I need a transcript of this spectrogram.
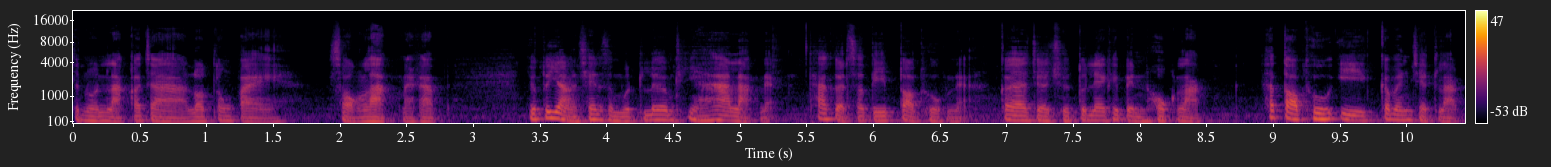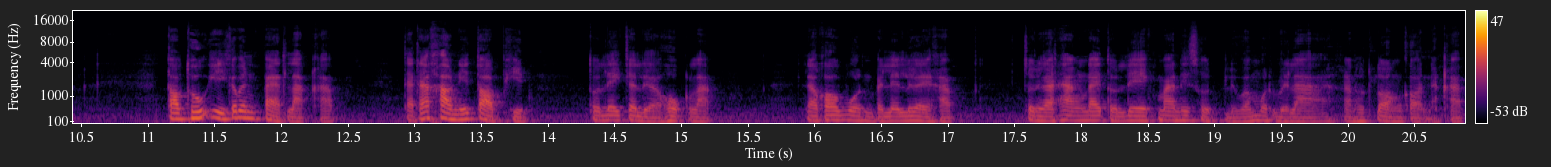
จำนวนหลักก็จะลดลงไป 2 หลักนะครับ ยกตัวอย่างเช่นสมมติเริ่มที่ 5 หลักเนี่ยถ้าเกิดสตีฟตอบถูกเนี่ยก็จะเจอชุดตัวเลขที่เป็น 6 หลัก ถ้าตอบถูกอีกก็เป็น 7 หลัก ตอบถูกอีกก็เป็น 8 หลักครับ แต่ถ้าคราวนี้ตอบผิดตัวเลขจะเหลือ 6 หลัก แล้วก็วนไปเรื่อยๆครับจนกระทั่งได้ตัวเลขมากที่สุด หรือว่าหมดเวลาการทดลองก่อนนะครับ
